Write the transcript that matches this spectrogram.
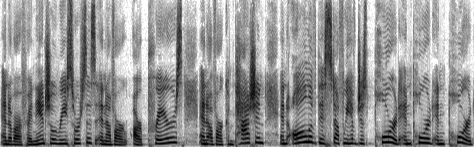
and of our financial resources and of our, our prayers and of our compassion and all of this stuff. We have just poured and poured and poured,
